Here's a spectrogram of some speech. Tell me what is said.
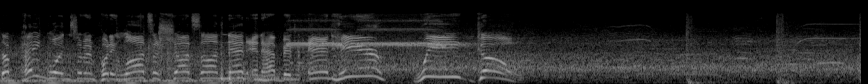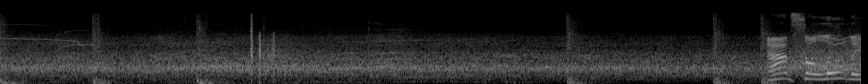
The Penguins have been putting lots of shots on net and have been... And here we go. Absolutely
